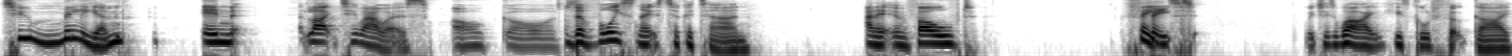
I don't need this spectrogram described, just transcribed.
2 million in like two hours. Oh God. The voice notes took a turn and it involved feet, Feet. which is why he's called Foot Guy.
